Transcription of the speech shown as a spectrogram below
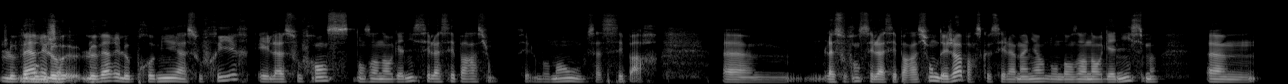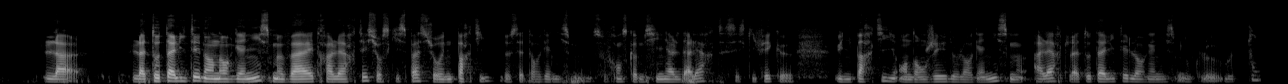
le, verre est le, le verre est le premier à souffrir, et la souffrance dans un organisme, c'est la séparation. C'est le moment où ça se sépare. Euh, la souffrance, c'est la séparation déjà, parce que c'est la manière dont dans un organisme, euh, la, totalité d'un organisme va être alertée sur ce qui se passe sur une partie de cet organisme. La souffrance comme signal d'alerte, c'est ce qui fait qu'une partie en danger de l'organisme alerte la totalité de l'organisme. Donc le, tout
